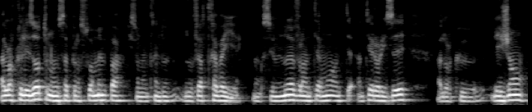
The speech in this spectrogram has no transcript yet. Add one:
alors que les autres ne s'aperçoivent même pas qu'ils sont en train de, de, le faire travailler. Donc c'est une œuvre entièrement intériorisée alors que les gens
